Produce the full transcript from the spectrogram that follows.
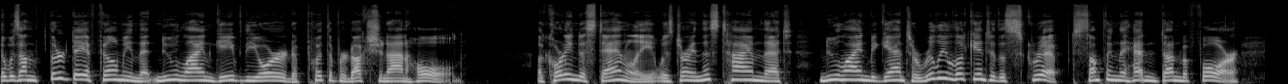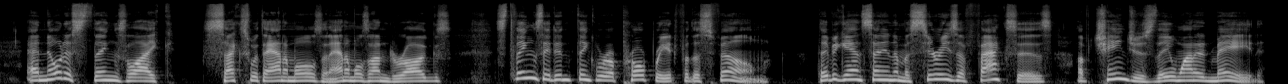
It was on the third day of filming that New Line gave the order to put the production on hold. According to Stanley, it was during this time that New Line began to really look into the script, something they hadn't done before, and noticed things like sex with animals and animals on drugs, things they didn't think were appropriate for this film. They began sending him a series of faxes of changes they wanted made,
